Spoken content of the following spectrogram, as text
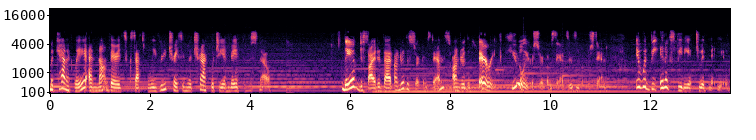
mechanically and not very successfully retracing the track which he had made through the snow. They have decided that under the circumstance, under the very peculiar circumstances, you understand, it would be inexpedient to admit you.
